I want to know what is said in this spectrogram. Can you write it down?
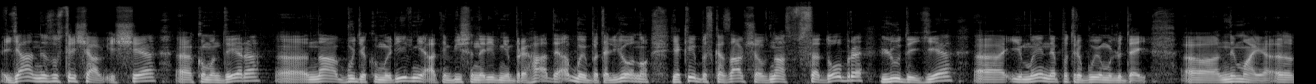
я не зустрічав іще е, командира е, на будь-якому рівні, а тим більше на рівні бригади або й батальйону, який би сказав, що в нас все добре, люди є, е, і ми не потребуємо людей. Е, Немає Е,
